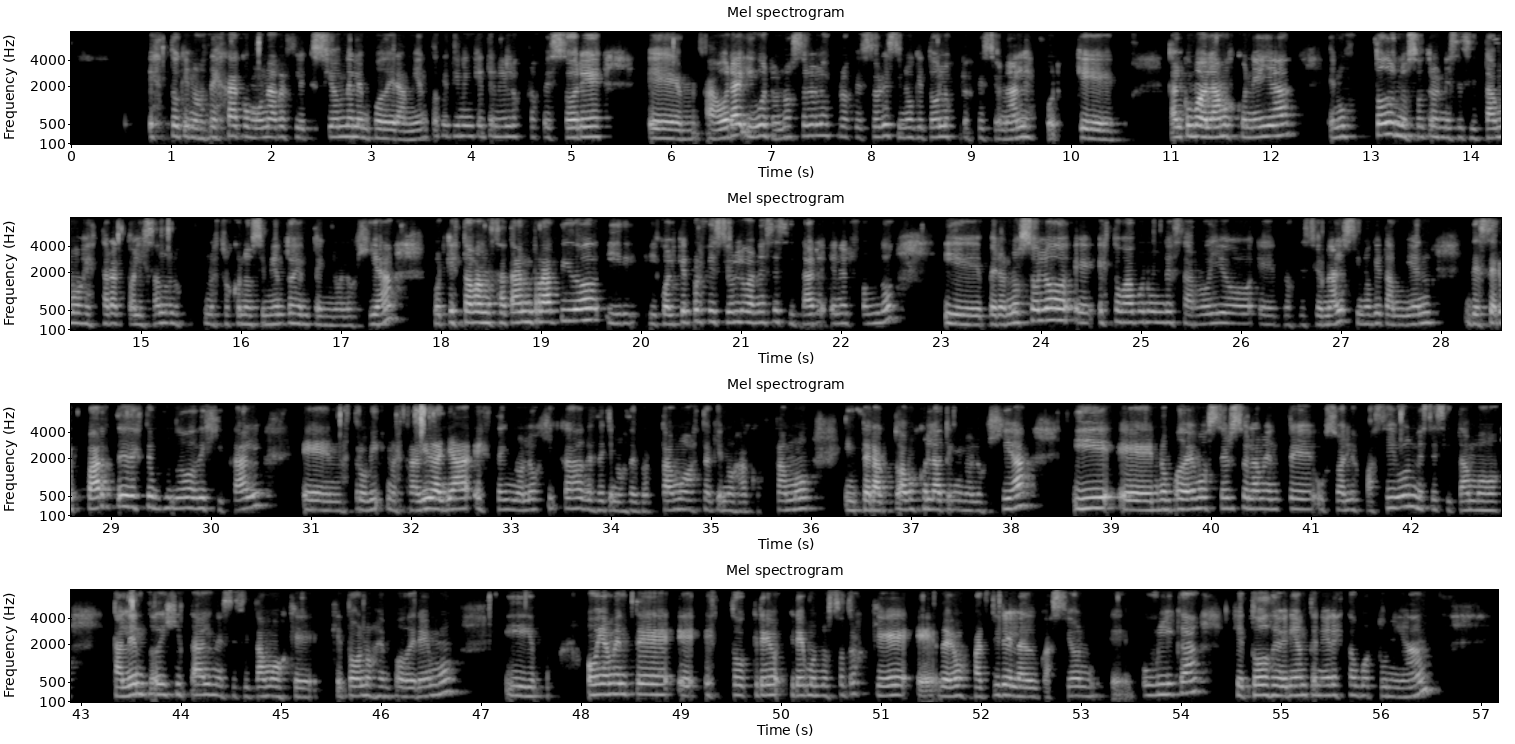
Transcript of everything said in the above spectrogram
esto que nos deja como una reflexión del empoderamiento que tienen que tener los profesores eh, ahora, y bueno, no solo los profesores, sino que todos los profesionales, porque tal como hablamos con ella, en todos nosotros necesitamos estar actualizando nuestros conocimientos en tecnología, porque esto avanza tan rápido y, cualquier profesión lo va a necesitar en el fondo, pero no solo eh, esto va por un desarrollo eh, profesional, sino que también de ser parte de este mundo digital eh, nuestro, nuestra vida ya es tecnológica, desde que nos despertamos hasta que nos acostamos, interactuamos con la tecnología y eh, no podemos ser solamente usuarios pasivos, necesitamos talento digital, necesitamos que, que todos nos empoderemos y obviamente eh, esto creemos nosotros que debemos partir de la educación pública, que todos deberían tener esta oportunidad.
